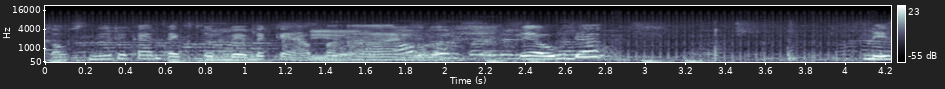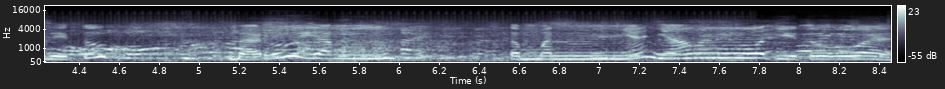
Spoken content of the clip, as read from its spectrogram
Tahu sendiri kan tekstur bebek kayak apaan gitu. Ya udah di situ baru yang temennya nyaut gitu. Wah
